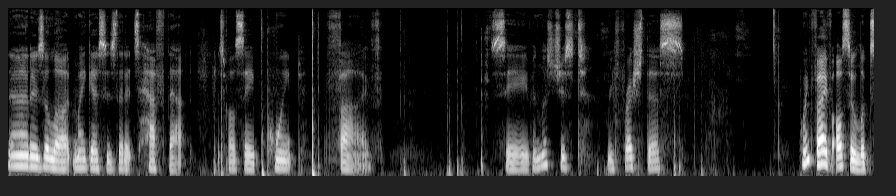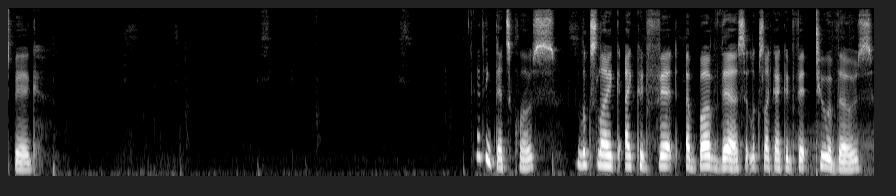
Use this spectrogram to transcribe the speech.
That is a lot. My guess is that it's half that. So I'll say 0.5. Save. And let's just refresh this. 0.5 also looks big. I think that's close. Looks like I could fit above this. It looks like I could fit two of those.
